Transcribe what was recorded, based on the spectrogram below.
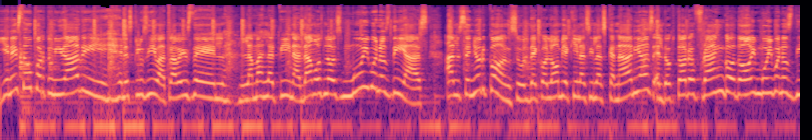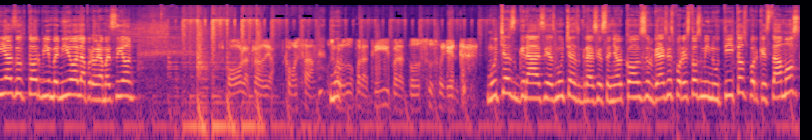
Y en esta oportunidad y en exclusiva a través de La Más Latina, damos los muy buenos días al señor cónsul de Colombia aquí en las Islas Canarias, el doctor Frank Godoy. Muy buenos días, doctor. Bienvenido a la programación. Hola Claudia, ¿cómo están? Un saludo para ti y para todos tus oyentes. Muchas gracias, muchas gracias señor cónsul, gracias por estos minutitos porque estamos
